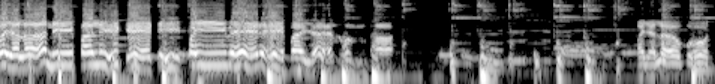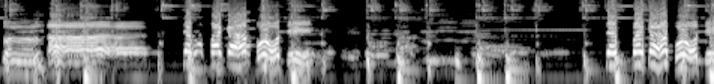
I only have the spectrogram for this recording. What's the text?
బయలని పలికేటి పై వేరే బయలుందా బయలబోతుందా చెప్పకపోతే చెప్పకపోతే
